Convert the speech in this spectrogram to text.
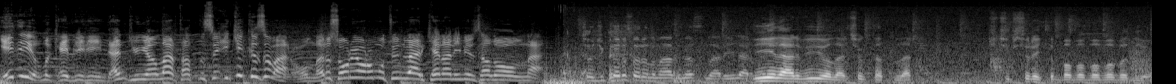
7 yıllık evliliğinden dünyalar tatlısı iki kızı var. Onları soruyor Umut Ünver Kenan İmirzalıoğlu'na. Çocukları soralım abi nasıllar, iyiler mi? İyiler, büyüyorlar, çok tatlılar. Küçük sürekli baba baba baba diyor.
